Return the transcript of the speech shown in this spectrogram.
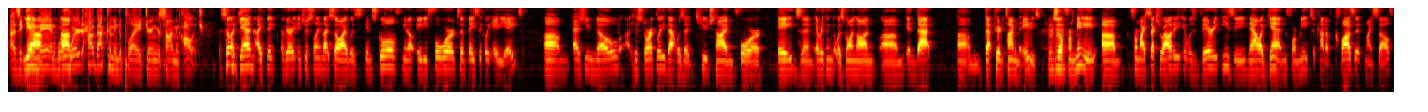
as a gay yeah. man? Where, um, where how did that come into play during your time in college? so again, I think a very interesting. So I was in school, you know, '84 to basically '88. Um, as you know, historically, that was a huge time for AIDS and everything that was going on um, in that um, that period of time in the 80s. Mm-hmm. So for me, um, for my sexuality, it was very easy now again for me to kind of closet myself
